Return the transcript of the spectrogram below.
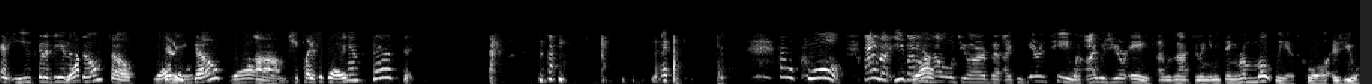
And Eve's going to be in the Yep. film, so yeah, there you go. yeah. Um, she plays a ghost. fantastic. nice. nice. How cool! I don't know, Eve. I don't Yeah. know how old you are, but I can guarantee when I was your age, I was not doing anything remotely as cool as you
